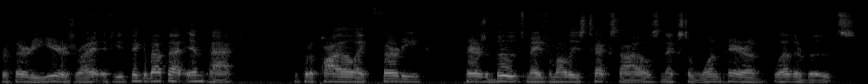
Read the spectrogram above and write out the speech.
for 30 years, right? If you think about that impact, you put a pile of like 30 pairs of boots made from all these textiles next to one pair of leather boots.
